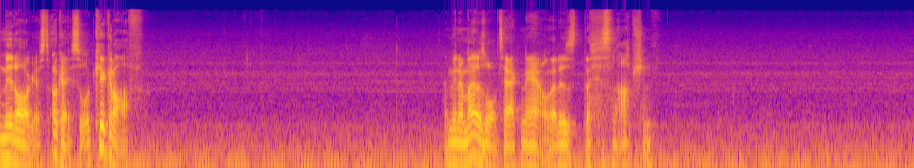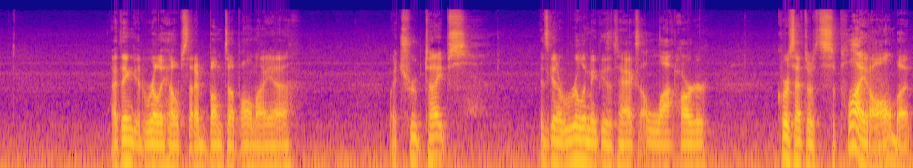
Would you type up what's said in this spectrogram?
mid-August. Okay, so we'll kick it off. I mean, I might as well attack now. That is that is an option. I think it really helps that I bumped up all my uh, my troop types. It's gonna really make these attacks a lot harder. Of course, I have to supply it all, but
